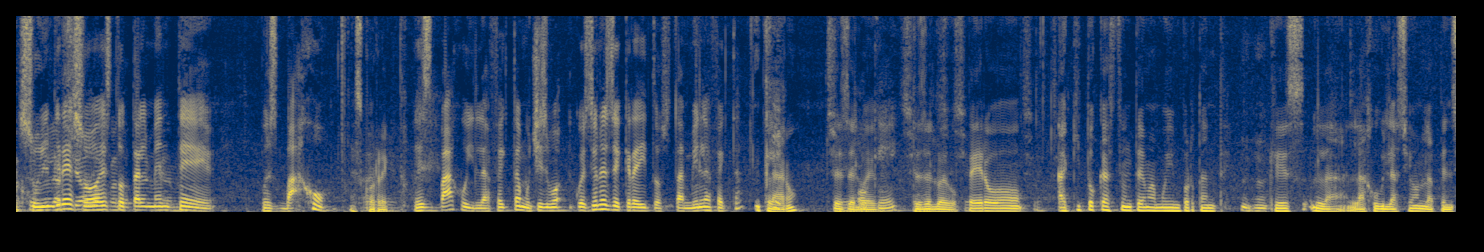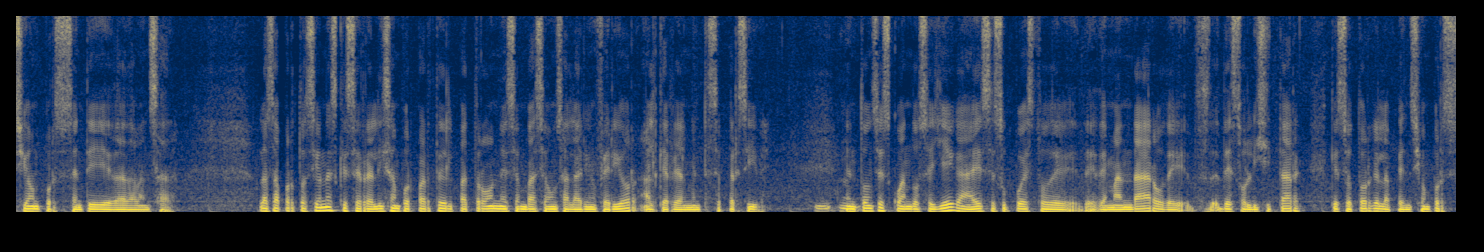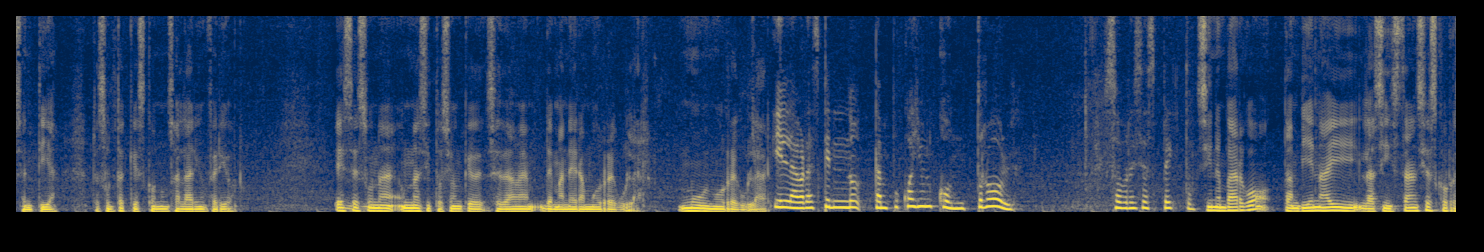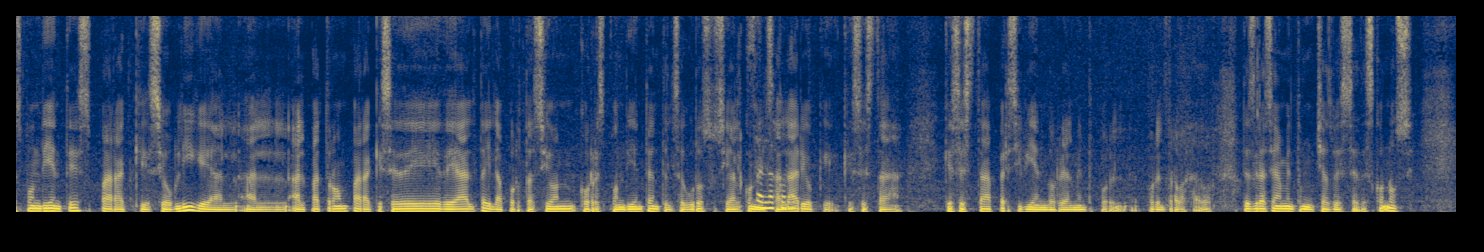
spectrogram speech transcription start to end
su ingreso es totalmente, pues, bajo. Es correcto. Es bajo y le afecta muchísimo. Cuestiones de créditos, ¿también le afecta? Claro, desde Sí. luego, desde Sí, luego. sí, sí. Pero Sí. aquí tocaste un tema muy importante, que es la, la jubilación, la pensión por cesantía y edad avanzada. Las aportaciones que se realizan por parte del patrón es en base a un salario inferior al que realmente se percibe. Entonces, cuando se llega a ese supuesto de, de demandar o de, de solicitar que se otorgue la pensión por cesantía, resulta que es con un salario inferior. Esa es una, una situación que se da de manera muy regular, muy, muy regular. Y la verdad es que no, tampoco hay un control sobre ese aspecto. Sin embargo, también hay las instancias correspondientes para que se obligue al, al- al patrón para que se dé de alta y la aportación correspondiente ante el Seguro Social con O sea, el salario que, que se está, que se está percibiendo realmente por el, por el trabajador. Desgraciadamente muchas veces se desconoce.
